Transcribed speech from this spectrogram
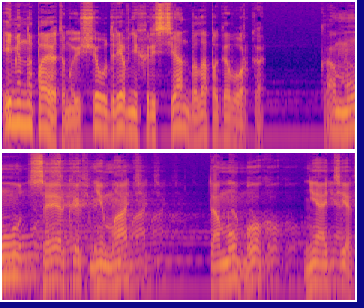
Именно поэтому еще у древних христиан была поговорка «Кому церковь не мать, тому Бог не отец».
